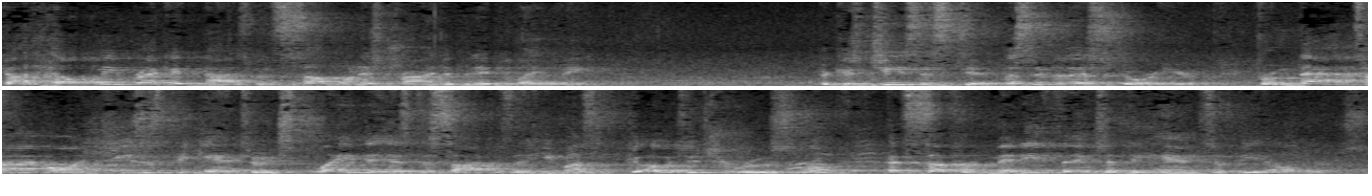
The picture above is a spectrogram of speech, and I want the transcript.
God, help me recognize when someone is trying to manipulate me. Because Jesus did. Listen to this story here. From that time on, Jesus began to explain to his disciples that he must go to Jerusalem and suffer many things at the hands of the elders,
